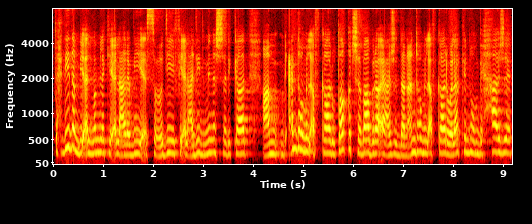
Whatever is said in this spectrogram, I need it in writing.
وتحديدا بالمملكة العربية السعودية في العديد من الشركات. عم عندهم الأفكار وطاقة شباب رائعة جدا عندهم الأفكار ولكنهم بحاجة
